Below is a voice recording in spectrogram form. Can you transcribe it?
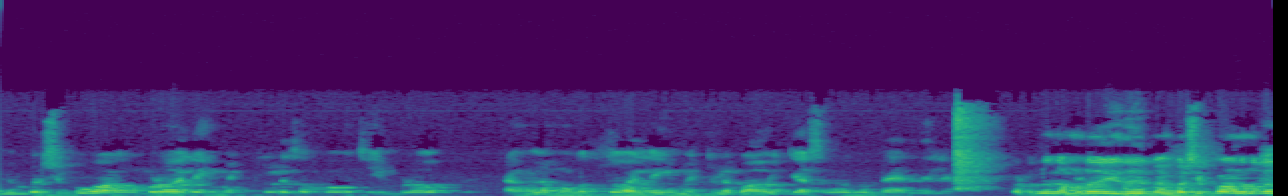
മെമ്പർഷിപ്പ് വാങ്ങുമ്പോഴോ അല്ലെങ്കിൽ മറ്റുള്ള സംഭവം ചെയ്യുമ്പോഴോ താങ്കളുടെ മുഖത്തോ അല്ലെങ്കിൽ മറ്റുള്ള ഭാവവ്യത്യാസങ്ങളൊന്നും ഉണ്ടായിരുന്നില്ല. പെട്ടെന്ന് നമ്മൾ ഇത് മെമ്പർഷിപ്പ് ആണെന്നുള്ള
